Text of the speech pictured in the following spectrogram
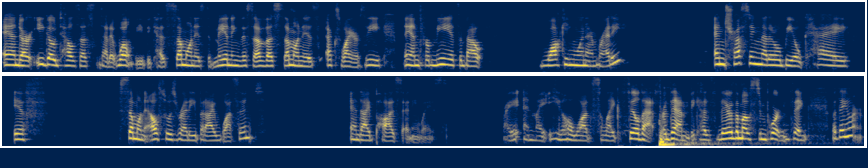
And our ego tells us that it won't be because someone is demanding this of us, someone is X, Y, or Z. And for me, it's about walking when I'm ready and trusting that it'll be okay if someone else was ready, but I wasn't. And I paused anyways. Right. And my ego wants to like fill that for them because they're the most important thing, but they aren't.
